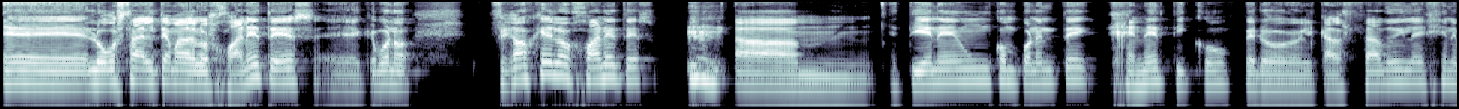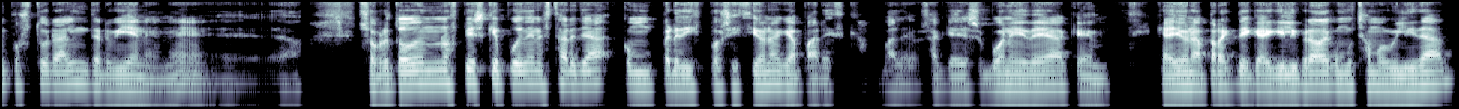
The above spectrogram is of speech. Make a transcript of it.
luego está el tema de los juanetes, que bueno, Fijaos que los juanetes tiene un componente genético, pero el calzado y la higiene postural intervienen, ¿eh? Eh, sobre todo en unos pies que pueden estar ya con predisposición a que aparezcan, ¿vale? O sea que es buena idea que, haya una práctica equilibrada con mucha movilidad.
